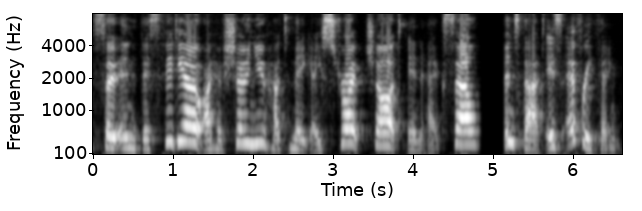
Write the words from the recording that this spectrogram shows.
so in this video I have shown you how to make a stripe chart in Excel and that is everything.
